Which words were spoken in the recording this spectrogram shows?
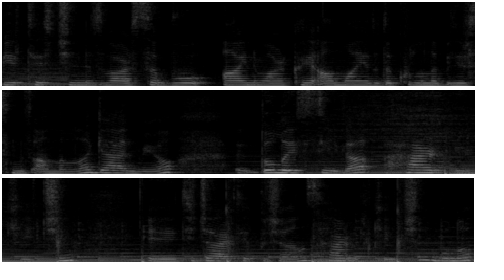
bir tesciliniz varsa bu aynı markayı Almanya'da da kullanabilirsiniz anlamına gelmiyor. Dolayısıyla her ülke için e, ticaret yapacağınız her ülke için bunu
